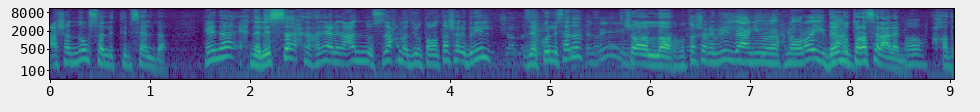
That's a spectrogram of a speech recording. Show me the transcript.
عشان نوصل للتمثال ده. هنا إحنا لسه إحنا هنعلن عنه أستاذ أحمد يوم 18 إبريل زي كل سنة؟ إن شاء الله. 18 إبريل ده يعني إحنا قريب ده يوم يعني. التراث العالمي. آه. حضرتك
